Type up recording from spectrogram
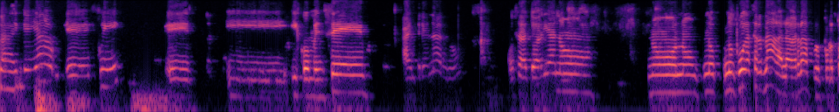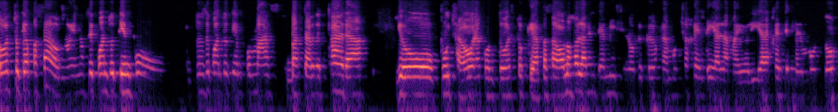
Así que ya eh, fui, eh, y, comencé a entrenar, ¿no? O sea, todavía no, no, no, no, no pude hacer nada, la verdad, por, por todo esto que ha pasado, ¿no? Y no sé cuánto tiempo, no sé cuánto tiempo más va a estar de para. Yo, pucha, ahora con todo esto que ha pasado, no solamente a mí, sino que creo que a mucha gente y a la mayoría de gente en el mundo,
